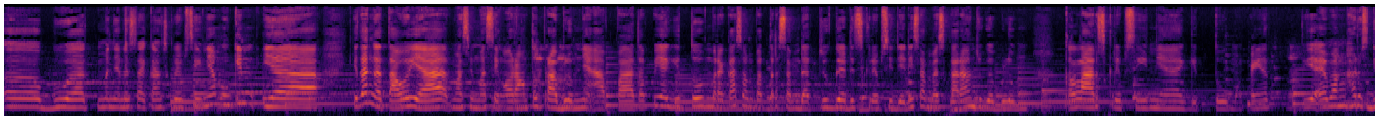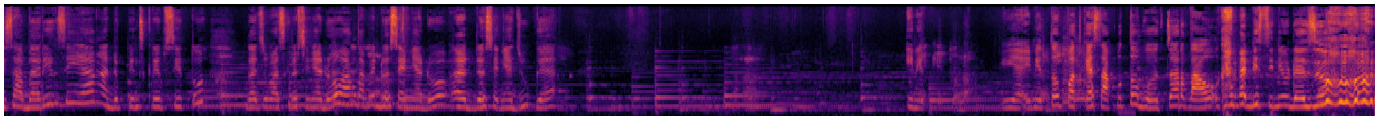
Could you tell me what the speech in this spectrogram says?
eh, buat menyelesaikan skripsinya mungkin ya kita nggak tahu ya masing-masing orang tuh problemnya apa. Tapi ya gitu mereka sempat tersendat juga di skripsi. Jadi sampai sekarang juga belum kelar skripsinya gitu. Makanya ya emang harus disabarin sih ya ngadepin skripsi tuh nggak cuma skripsinya doang tapi dosennya do eh, dosennya juga. Ini gitulah Iya ini tuh podcast aku tuh bocor tahu karena di sini udah zuhur.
